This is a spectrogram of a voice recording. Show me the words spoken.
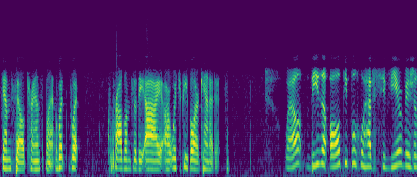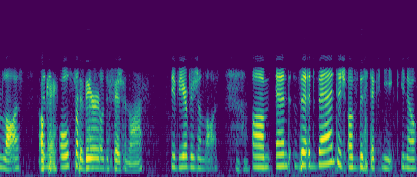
stem cell transplant? What what problems of the eye are which people are candidates? Well, these are all people who have severe vision loss okay. and also severe vision loss. Severe vision loss. Mm-hmm. Um, and the advantage of this technique, you know,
